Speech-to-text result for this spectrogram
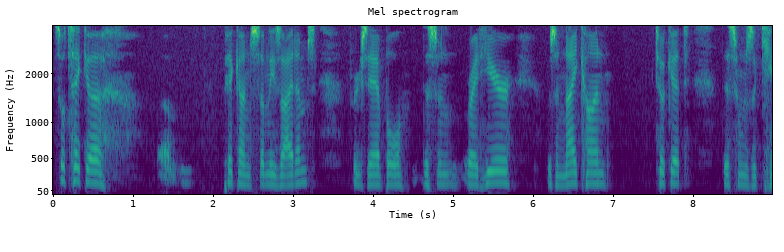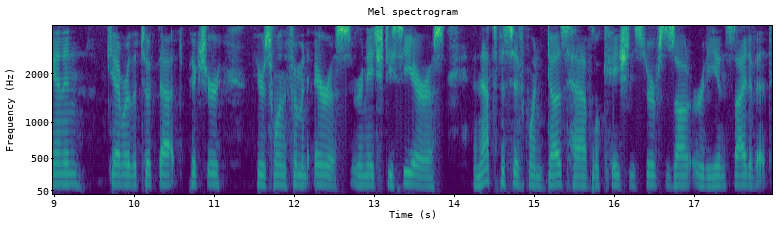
So take a, a pick on some of these items. For example, this one right here was a Nikon, took it. This one was a Canon camera that took that picture. Here's one from an Aris or an HTC Aris, and that specific one does have location services already inside of it,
